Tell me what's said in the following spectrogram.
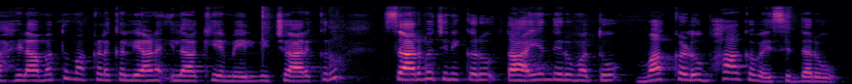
ಮಹಿಳಾ ಮತ್ತು ಮಕ್ಕಳ ಕಲ್ಯಾಣ ಇಲಾಖೆಯ ಮೇಲ್ವಿಚಾರಕರು, ಸಾರ್ವಜನಿಕರು, ತಾಯಂದಿರು ಮತ್ತು ಮಕ್ಕಳು ಭಾಗವಹಿಸಿದ್ದರು.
